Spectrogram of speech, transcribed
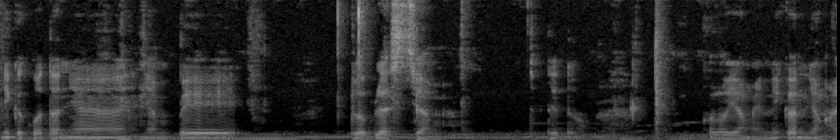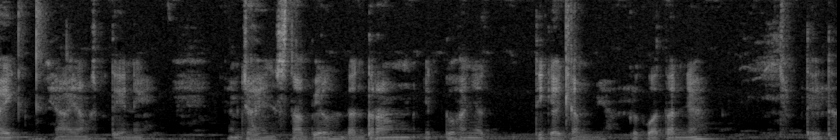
Ini kekuatannya nyampe 12 jam. Seperti itu. Kalau yang ini kan yang high ya yang seperti ini yang cahayanya stabil dan terang itu hanya 3 jam ya kekuatannya. Itu.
